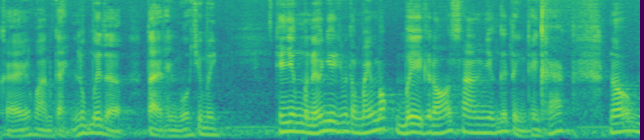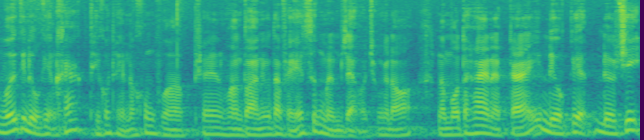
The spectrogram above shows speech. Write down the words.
cái hoàn cảnh lúc bây giờ tại thành phố Hồ Chí Minh thế nhưng mà nếu như chúng ta máy móc bê cái đó sang những cái tỉnh thành khác, nó với cái điều kiện khác thì có thể nó không phù hợp, cho nên hoàn toàn chúng ta phải hết sức mềm dẻo trong cái đó. Là một thứ hai là cái điều kiện điều trị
